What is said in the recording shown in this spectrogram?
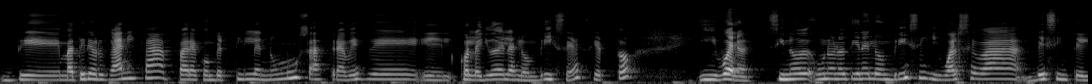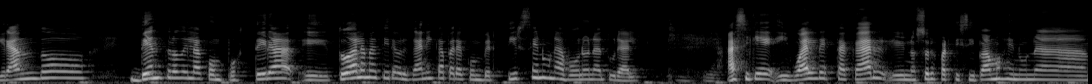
de materia orgánica para convertirla en humus a través de, con la ayuda de las lombrices, ¿cierto? Y bueno, si no, uno no tiene lombrices, igual se va desintegrando dentro de la compostera eh, toda la materia orgánica para convertirse en un abono natural. Así que igual destacar, eh, nosotros participamos en una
